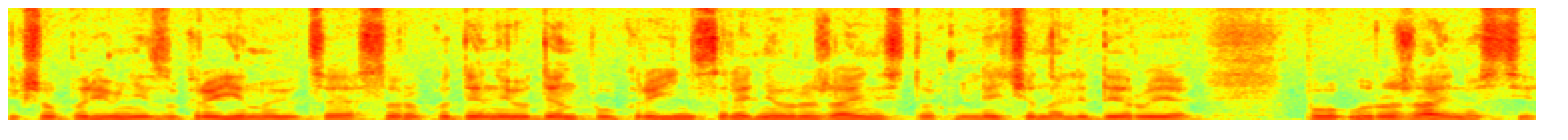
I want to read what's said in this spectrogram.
Якщо в порівнянні з Україною це 41,1 по Україні середня урожайність, то Хмельниччина лідирує по урожайності.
